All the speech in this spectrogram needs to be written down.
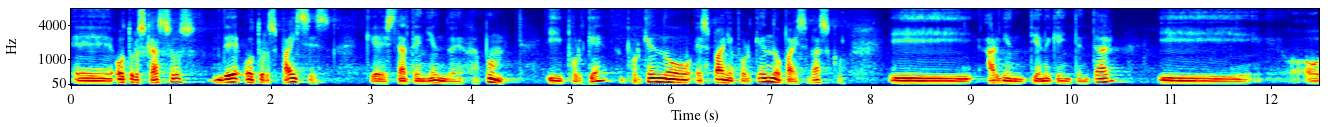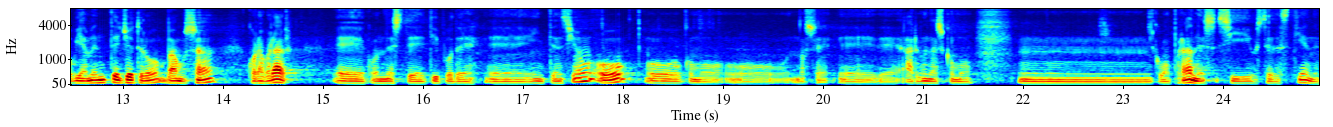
eh, otros casos de otros países que está teniendo en Japón. ¿Y por qué? ¿Por qué no España? ¿Por qué no País Vasco? Y alguien tiene que intentar y obviamente Jetro vamos a colaborar eh, con este tipo de eh, intención o, como, no sé, eh, algunas como, mm, como planes, si ustedes tienen,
